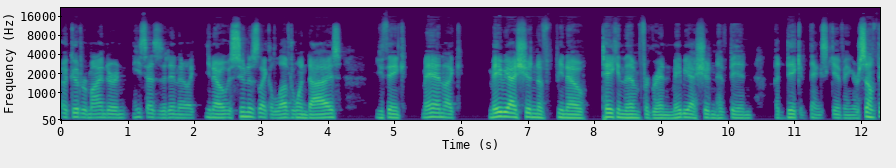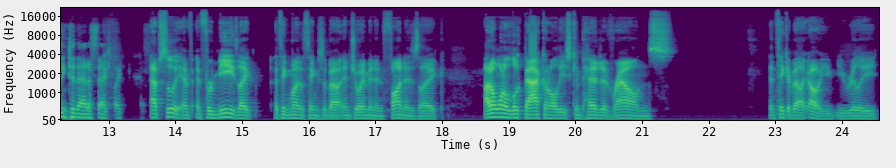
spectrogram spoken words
a good reminder, and he says it in there. Like, you know, as soon as like a loved one dies, you think, "Man, like maybe I shouldn't have, you know, taken them for granted. Maybe I shouldn't have been a dick at Thanksgiving or something to that effect." Like, absolutely, and, and for me, like I think one of the things about enjoyment and fun is like I don't want to look back on all these competitive rounds and think about like, oh, you you really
